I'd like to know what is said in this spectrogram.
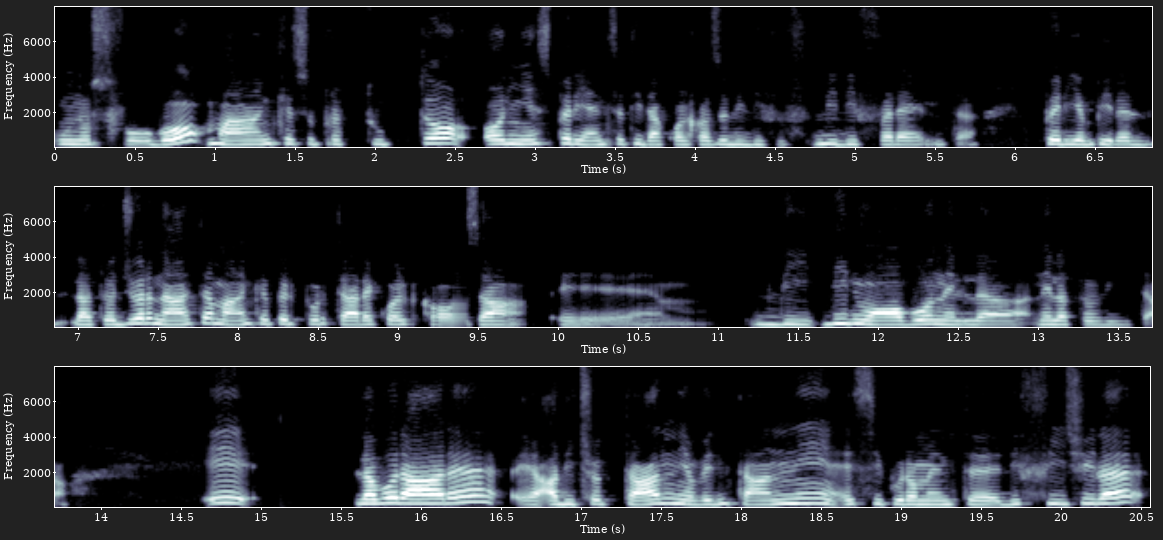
uno sfogo, ma anche e soprattutto ogni esperienza ti dà qualcosa di, dif- di differente. per riempire la tua giornata, ma anche per portare qualcosa eh, di, di, nuovo nel, nella tua vita. E lavorare eh, a 18 anni, a 20 anni è sicuramente difficile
